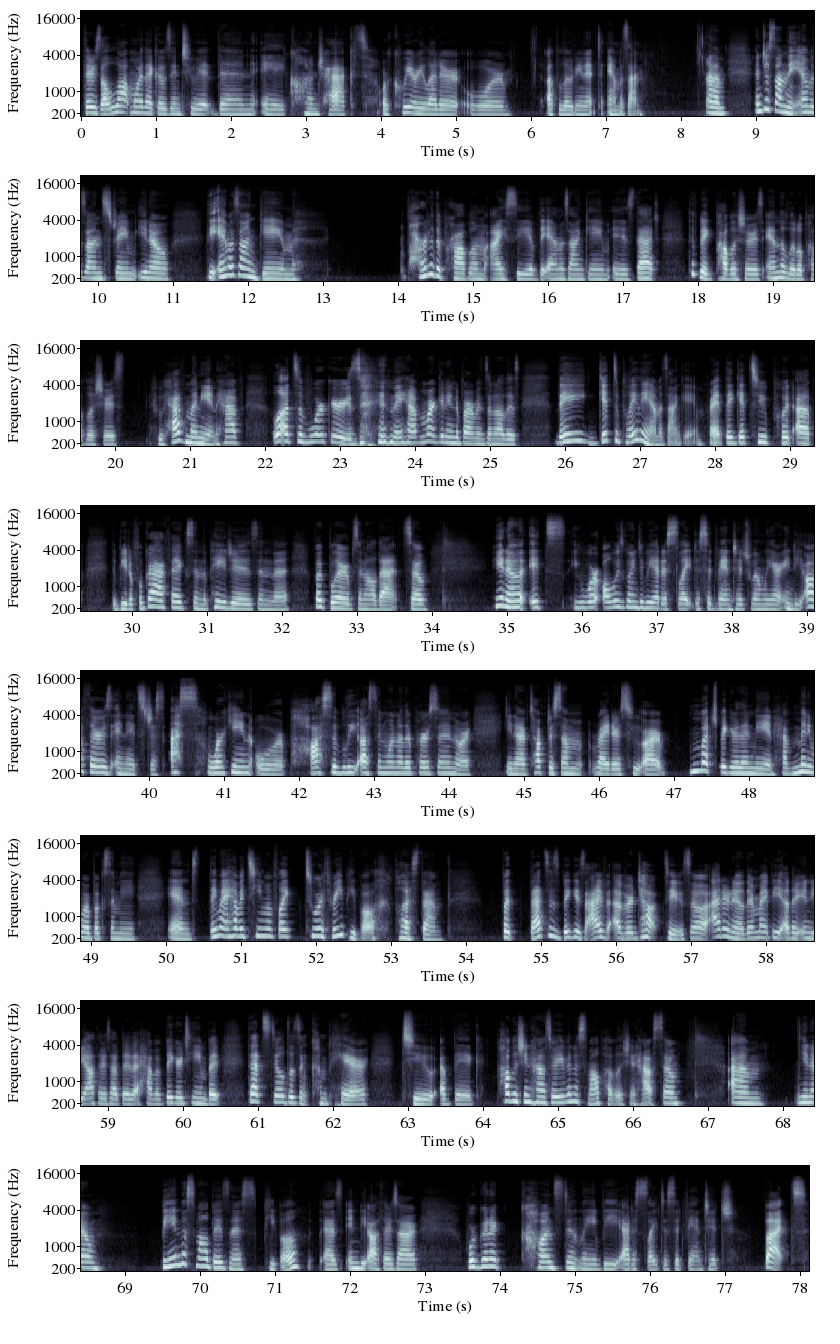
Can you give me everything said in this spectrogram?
there's a lot more that goes into it than a contract or query letter or uploading it to Amazon. Um, and just on the Amazon stream, you know, the Amazon game, part of the problem I see of the Amazon game is that the big publishers and the little publishers who have money and have lots of workers and they have marketing departments and all this, they get to play the Amazon game, right? They get to put up the beautiful graphics and the pages and the book blurbs and all that. So you know, it's we're always going to be at a slight disadvantage when we are indie authors and it's just us working or possibly us and one other person or you know, I've talked to some writers who are much bigger than me and have many more books than me and they might have a team of like two or three people plus them. But that's as big as I've ever talked to. So I don't know, there might be other indie authors out there that have a bigger team, but that still doesn't compare to a big publishing house or even a small publishing house. So, um, you know, being the small business people, as indie authors are, we're going to constantly be at a slight disadvantage. But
